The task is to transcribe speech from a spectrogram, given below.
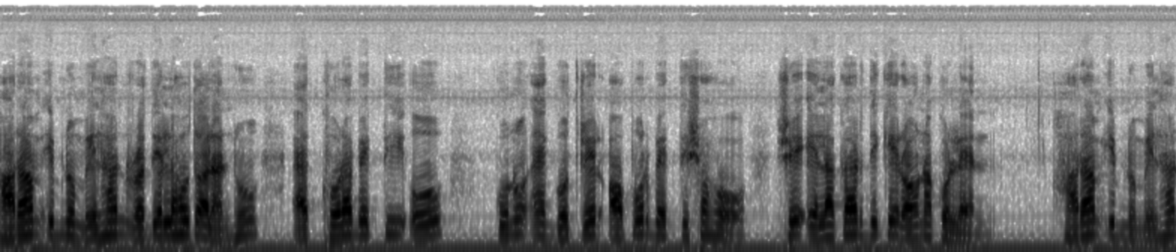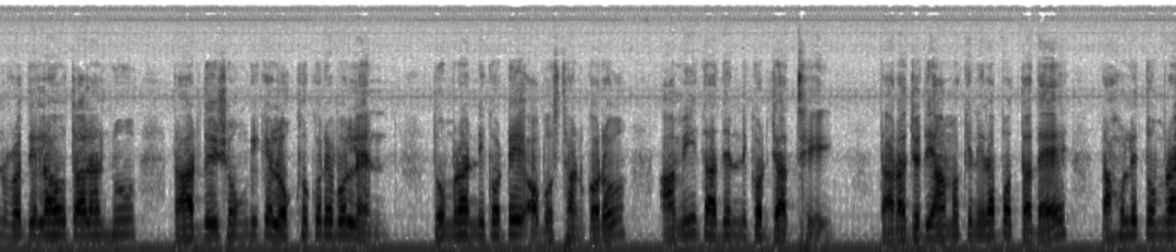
হারাম ইবনু মিলহান রদিয়াল্লাহ তাল্লাহ্ন এক খোড়া ব্যক্তি ও কোনো এক গোত্রের অপর ব্যক্তিসহ সে এলাকার দিকে রওনা করলেন। হারাম ইবনু মিলহান রদিল্লাহ তাল্লাহ্ন তার দুই সঙ্গীকে লক্ষ্য করে বললেন, তোমরা নিকটেই অবস্থান করো, আমি তাদের নিকট যাচ্ছি। তারা যদি আমাকে নিরাপত্তা দেয়, তাহলে তোমরা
